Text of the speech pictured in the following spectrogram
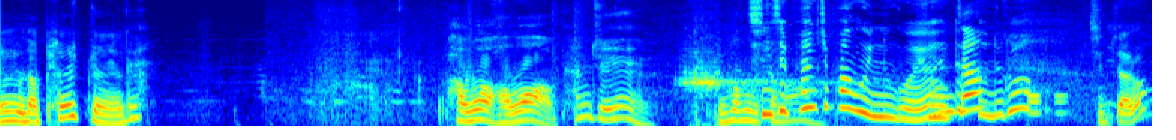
응, 나 편집 중인데? 봐봐, 봐봐, 편집. 진짜 있잖아. 편집하고 있는 거예요? 진짜? 핸드폰으로? 진짜로?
